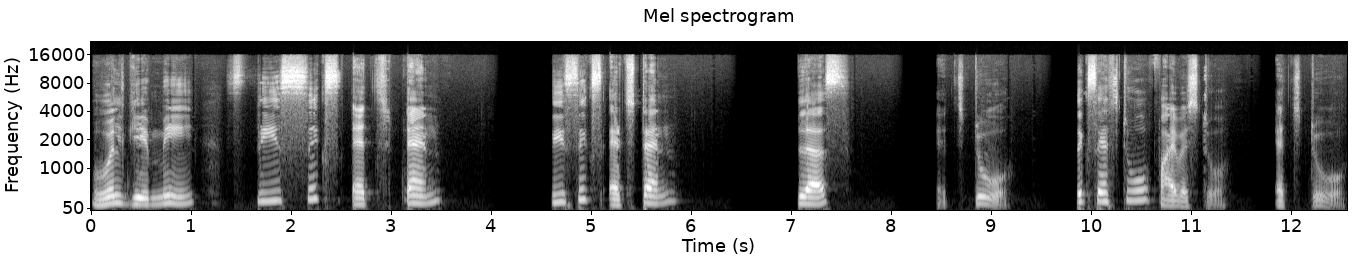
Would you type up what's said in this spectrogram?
will give me C6H10 C6H10 plus H2O 6H2O 5H2O H2O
